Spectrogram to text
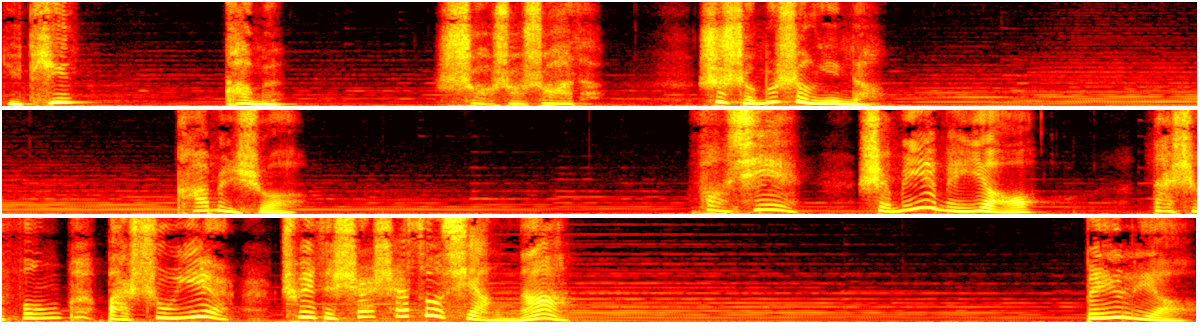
你听，卡门，刷刷刷的，是什么声音呢？卡门说：“放心，什么也没有，那是风把树叶吹得沙沙作响呢。”贝利奥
